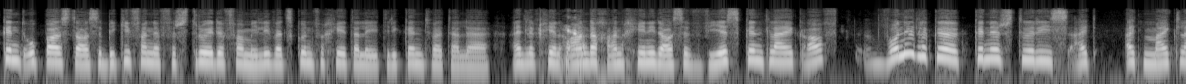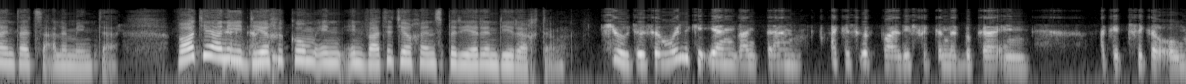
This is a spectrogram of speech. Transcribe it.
kind oppas, daar's 'n bietjie van 'n verstrooide familie wat skoon vergeet hulle het hierdie kind wat hulle eintlik geen ja. aandag aan gee nie. Daar's 'n weeskind lyk like af. Wonderlike kinderstories uit uit my kleintyd se elemente. Waar het jy aan die idee gekom en en wat het jou geïnspireer in die rigting? Sjoe, dis 'n moeilike een want um, ek is ook baie lief vir kinderboeke en ek het seker al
